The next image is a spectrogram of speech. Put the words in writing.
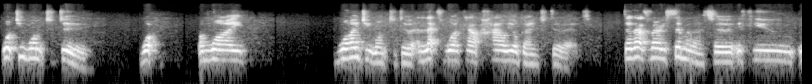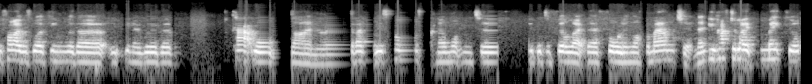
what do you want to do? What and why why do you want to do it? And let's work out how you're going to do it. So that's very similar to if you if i was working with a you know with a catwalk designer that i've this concept and i want them to people to feel like they're falling off a mountain and you have to like make your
